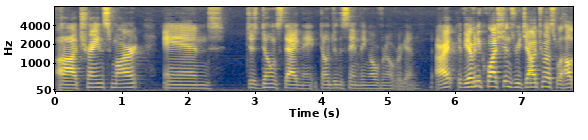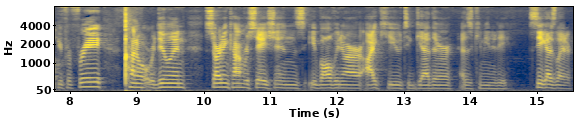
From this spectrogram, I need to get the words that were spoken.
Uh, train smart and just don't stagnate. Don't do the same thing over and over again. All right. If you have any questions, reach out to us. We'll help you for free. Kind of what we're doing. Starting conversations, evolving our IQ together as a community. See you guys later.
